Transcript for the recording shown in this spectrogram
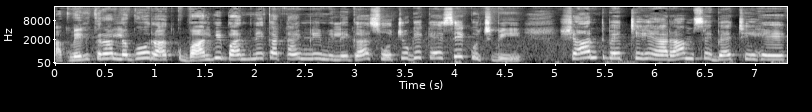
आप मेरी तरह लगो, रात को बाल भी बांधने का टाइम नहीं मिलेगा। सोचोगे कैसे कुछ भी? शांत बैठे हैं, आराम से बैठे हैं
